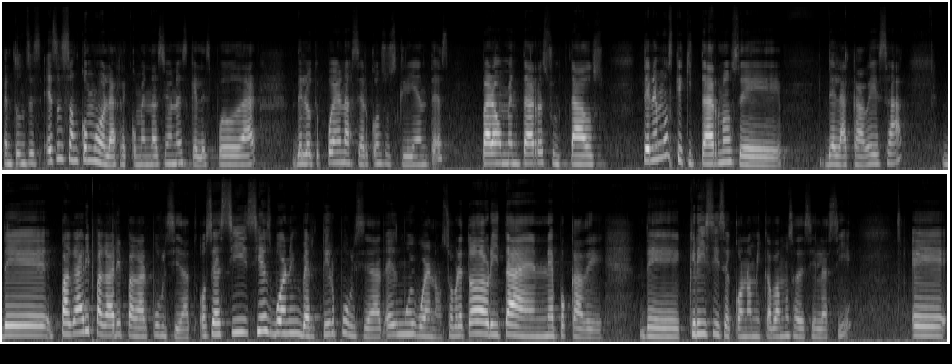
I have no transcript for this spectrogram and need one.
Entonces, esas son como las recomendaciones que les puedo dar de lo que pueden hacer con sus clientes para aumentar resultados. Tenemos que quitarnos de, la cabeza de pagar y pagar y pagar publicidad. O sea, sí, sí es bueno invertir publicidad, es muy bueno, sobre todo ahorita en época de, crisis económica, vamos a decirle así. Eh,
